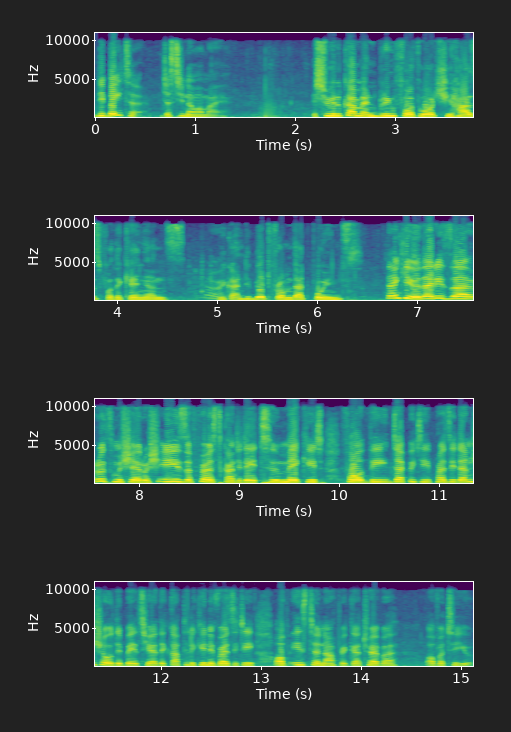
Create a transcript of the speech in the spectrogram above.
debater, Justina Wamae? She will come and bring forth what she has for the Kenyans. We can debate from that point. Thank you. That is uh, Ruth Musheru. She is the first candidate to make it for the deputy presidential debates here at the Catholic University of Eastern Africa. Trevor, over to you.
